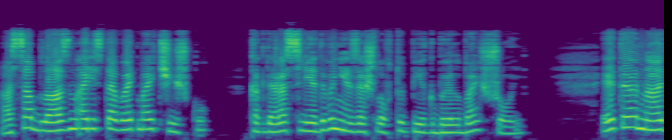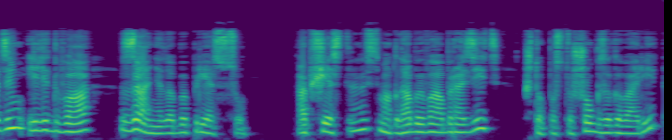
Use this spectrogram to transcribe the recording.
а соблазн арестовать мальчишку, когда расследование зашло в тупик, был большой. Это на день или два заняло бы прессу. Общественность могла бы вообразить, что пастушок заговорит,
